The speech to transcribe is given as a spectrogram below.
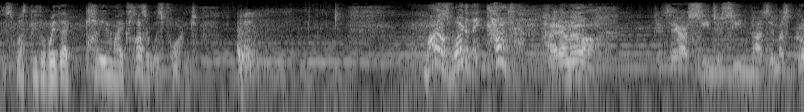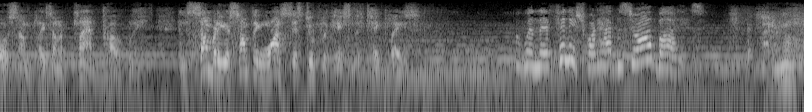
This must be the way that body in my closet was formed. Miles, where did they come from? I don't know. If they are seeds or seed pods, they must grow someplace on a plant, probably. And somebody or something wants this duplication to take place. But when they're finished, what happens to our bodies? I don't know.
